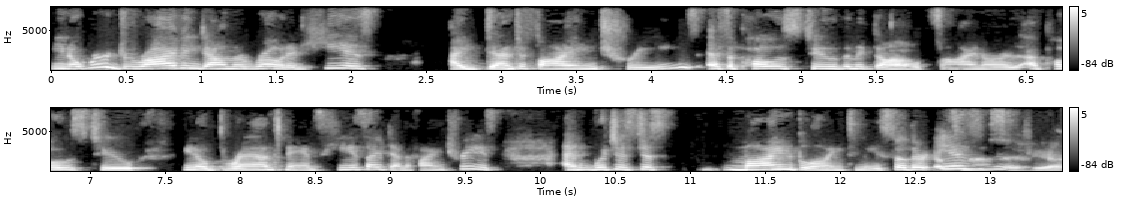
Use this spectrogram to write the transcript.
You know, we're driving down the road and he is identifying trees as opposed to the McDonald's wow. sign or opposed to, you know, brand names. He's identifying trees. And which is just mind blowing to me. So there That's is, massive, yeah.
